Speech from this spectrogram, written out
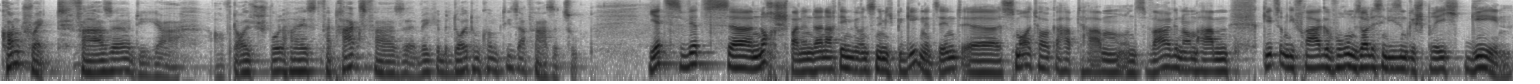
Contract-Phase, die ja auf Deutsch wohl heißt Vertragsphase, welche Bedeutung kommt dieser Phase zu? Jetzt wird's äh, noch spannender, nachdem wir uns nämlich begegnet sind, äh, Smalltalk gehabt haben, uns wahrgenommen haben, geht es um die Frage, worum soll es in diesem Gespräch gehen?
